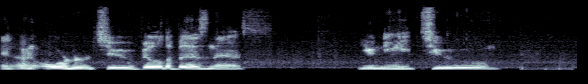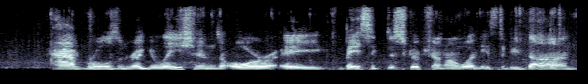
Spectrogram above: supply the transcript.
in, in order to build a business, you need to have rules and regulations or a basic description on what needs to be done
